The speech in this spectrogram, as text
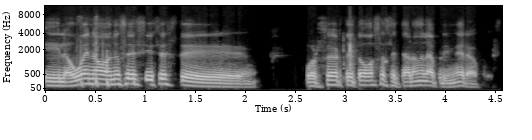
y lo bueno, no sé si es este, por suerte todos aceptaron en la primera, pues.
